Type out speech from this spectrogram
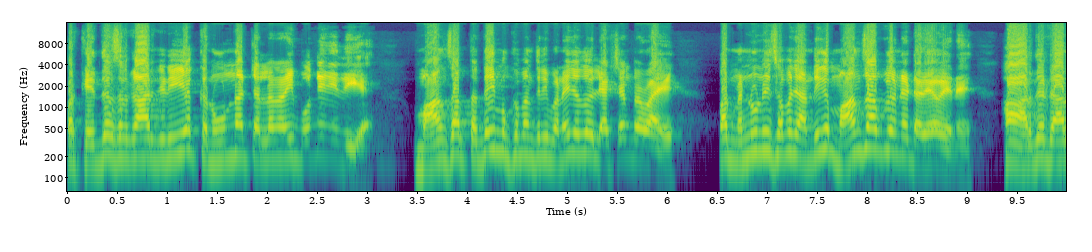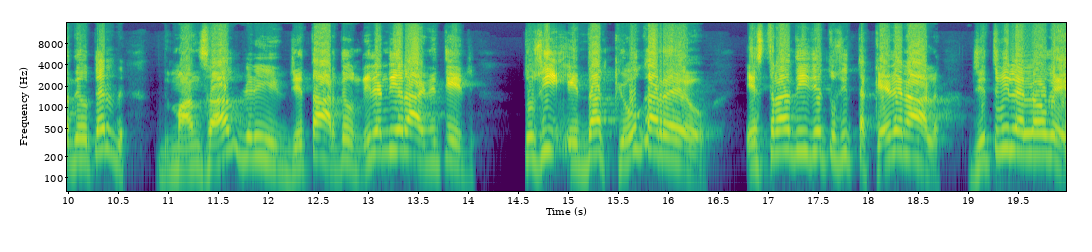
ਪਰ ਕੇਂਦਰ ਸਰਕਾਰ ਜਿਹੜੀ ਹੈ, ਕਾਨੂੰਨ ਨਾਲ ਚੱਲਣ ਵਾਲੀ ਬੋਧੀ ਦੀ ਹੈ। ਮਾਨ ਸਾਹਿਬ ਤਦੇ ਹੀ ਮੁੱਖ ਮੰਤਰੀ ਬਣੇ ਜਦੋਂ ਇਲੈਕਸ਼ਨ ਕਰਵਾਏ। ਪਰ ਮੈਨੂੰ ਨਹੀਂ ਸਮਝ ਆਉਂਦੀ ਕਿ ਮਾਨ ਸਾਹਿਬ ਕਿਉਂ ਨੇ ਡਰੇ ਹੋਏ ਨੇ? ਹਾਰ ਦੇ ਡਰ ਦੇ ਉੱਤੇ ਮਾਨ ਸਾਹਿਬ ਜਿਹੜੀ ਜਿੱਤ ਹਾਰ ਤੇ ਹੁੰਦੀ ਰਹਿੰਦੀ ਹੈ ਰਾਜਨੀਤੀ 'ਚ। ਤੁਸੀਂ ਇਦਾਂ ਕਿਉਂ ਕਰ ਰਹੇ ਹੋ? ਇਸ ਤਰ੍ਹਾਂ ਦੀ ਜੇ ਤੁਸੀਂ ਧੱਕੇ ਦੇ ਨਾਲ ਜਿੱਤ ਵੀ ਲੈ ਲੋਗੇ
